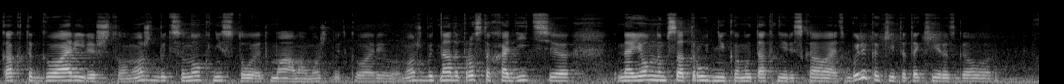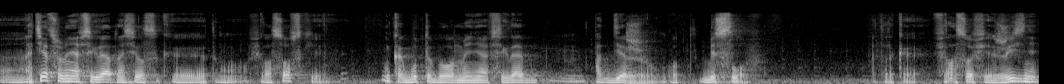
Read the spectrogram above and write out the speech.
как-то говорили, что, может быть, сынок не стоит, мама, может быть, говорила, может быть, надо просто ходить э, наемным сотрудником и так не рисковать. Были какие-то такие разговоры? Э, Отец у меня всегда относился к этому философски, ну, как будто бы он меня всегда поддерживал, вот, без слов. Это такая философия жизни.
